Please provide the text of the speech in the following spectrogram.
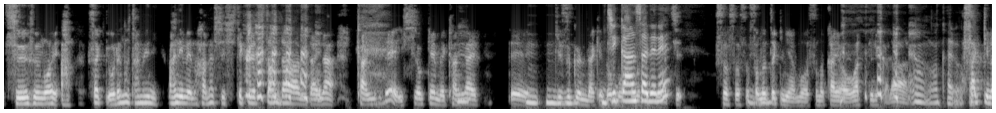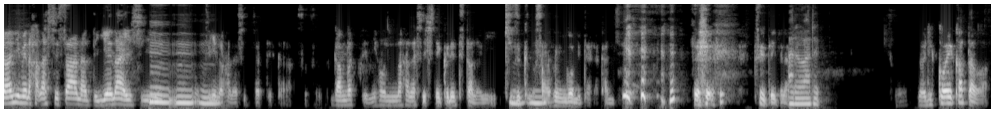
数分後に、あ、さっき俺のためにアニメの話してくれてたんだ、みたいな感じで一生懸命考えてうんうん気づくんだけど、時間差でねそうそうそう、その時にはもうその会話終わってるから、うん、わかかる。さっきのアニメの話さ、なんて言えないし、うんうんうん。次の話言っちゃってるから、そうそう頑張って日本の話してくれてたのに気づくのうんうん3分後みたいな感じで、ついていけない。あるある。乗り越え方は、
